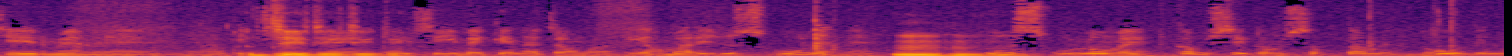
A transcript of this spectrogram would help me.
चेयरमैन है जी, जी, जी, जी। ही मैं कहना चाहूँगा कि हमारे जो स्कूल है ना हम्म, हम्म, उन हम्म, स्कूलों में कम से कम सप्ताह में दो दिन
